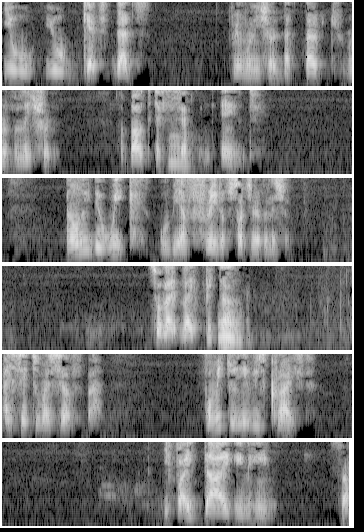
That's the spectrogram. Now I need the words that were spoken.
You you get that premonition, that that revelation about a mm. certain end. And only the weak will be afraid of such a revelation. So like like Peter, mm. I said to myself, for me to live is Christ. If I die in him, sir,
